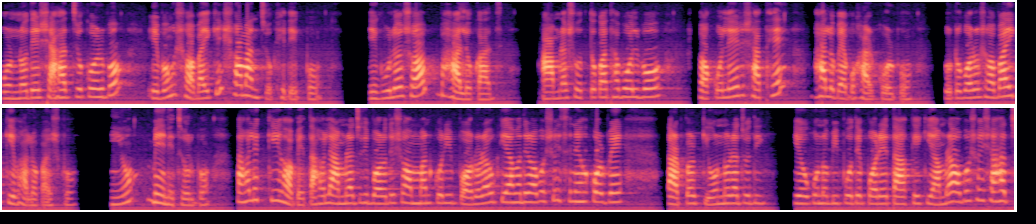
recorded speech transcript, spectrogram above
অন্যদের সাহায্য করব এবং সবাইকে সমান চোখে দেখব। এগুলো সব ভালো কাজ। আমরা সত্য কথা বলব, সকলের সাথে ভালো ব্যবহার করব। ছোট বড় সবাইকে ভালোবাসবো নিয়ম মেনে চলবো। তাহলে কি হবে? তাহলে আমরা যদি বড়দের সম্মান করি, বড়রাও কি আমাদের অবশ্যই স্নেহ করবে? তারপর কি অন্যরা যদি কেউ কোনো বিপদে পড়ে, তাকে কি আমরা অবশ্যই সাহায্য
